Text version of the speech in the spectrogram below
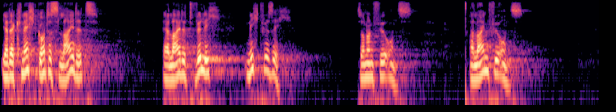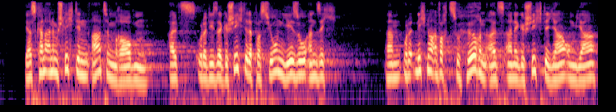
Ja, der Knecht Gottes leidet, er leidet willig, nicht für sich, sondern für uns. Allein für uns. Ja, es kann einem schlicht den Atem rauben, als oder dieser Geschichte der Passion Jesu an sich ähm, oder nicht nur einfach zu hören als eine Geschichte Jahr um Jahr,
